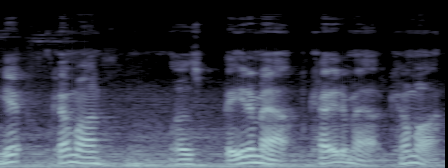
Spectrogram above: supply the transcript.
Yep, come on. Let's bait him out. Kite him out. Come on.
